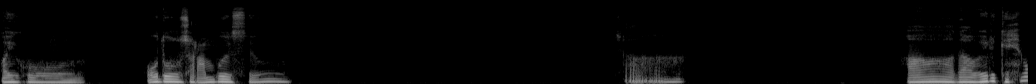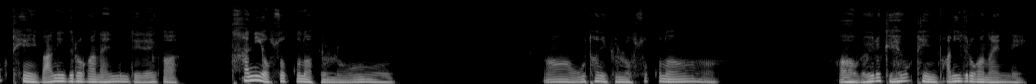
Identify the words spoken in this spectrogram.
아이고, 어두워서 잘 안 보였어요. 자. 아, 나 왜 이렇게 회복템이 많이 들어가나 했는데 내가 탄이 없었구나, 별로. 아, 5탄이 별로 없었구나. 아, 왜 이렇게 회복템이 많이 들어가나 했네.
